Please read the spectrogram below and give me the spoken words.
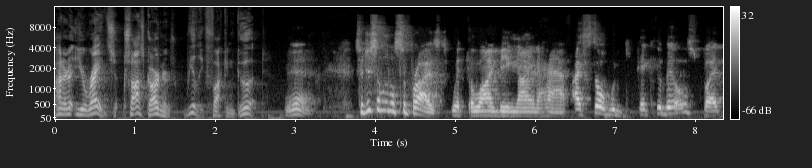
I don't know. You're right. Sauce Gardner's really fucking good. Yeah. So just a little surprised with the line being nine and a half. I still would pick the Bills, but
